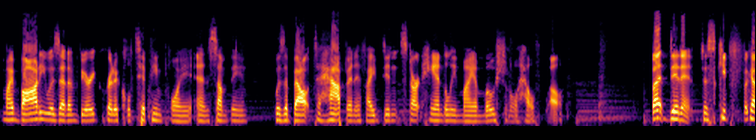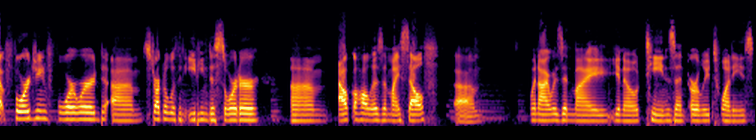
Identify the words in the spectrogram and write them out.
my body was at a very critical tipping point and something was about to happen if I didn't start handling my emotional health well. But didn't. Just keep kept forging forward. Um, struggled with an eating disorder, um, alcoholism myself um, when I was in my you know teens and early twenties.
